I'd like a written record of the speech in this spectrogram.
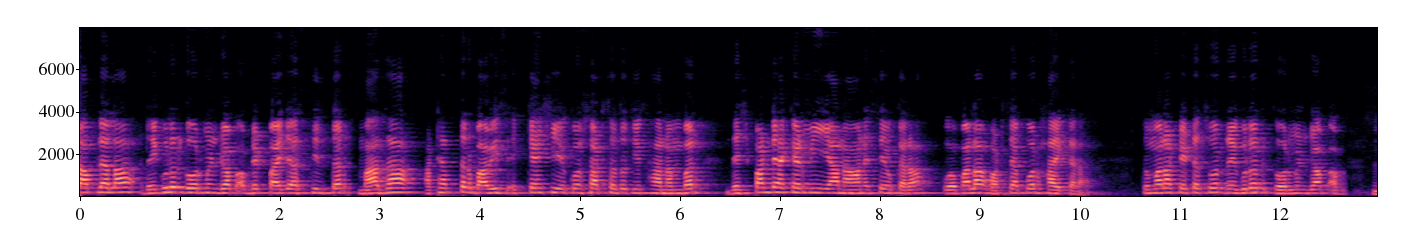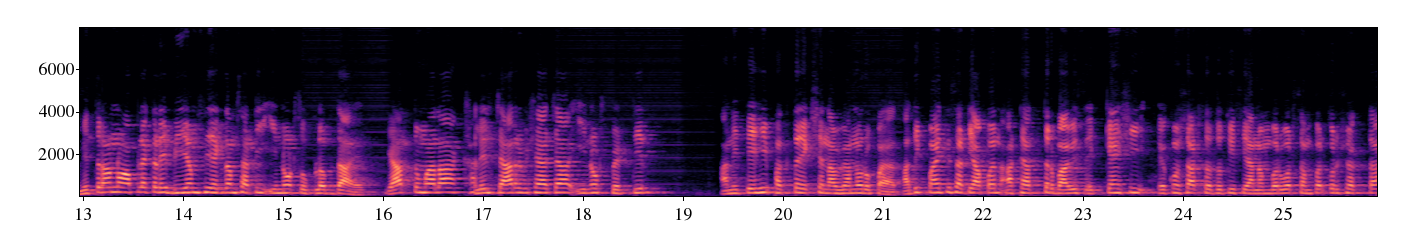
आपल्याला रेग्युलर गव्हर्नमेंट जॉब अपडेट पाहिजे असतील तर माझा अठ्याहत्तर बावीस एक्क्याऐंशी एकोणसाठ सदतीस हा नंबर देशपांडे अकॅडमी या नावाने सेव्ह करा व मला व्हॉट्सॲपवर हाय करा. तुम्हाला स्टेटसवर रेग्युलर गव्हर्नमेंट जॉब अप मित्रांनो आपल्याकडे बी एम सी एक्झामसाठी ई नोट्स उपलब्ध आहेत. यात तुम्हाला खालील चार विषयाच्या ई नोट्स भेटतील. आणि तेही फक्त एकशे नव्याण्णव रुपयात. अधिक माहितीसाठी आपण अठ्याहत्तर बावीस एक्क्याऐंशी एकोणसाठ सदोतीस या नंबरवर संपर्क करू शकता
